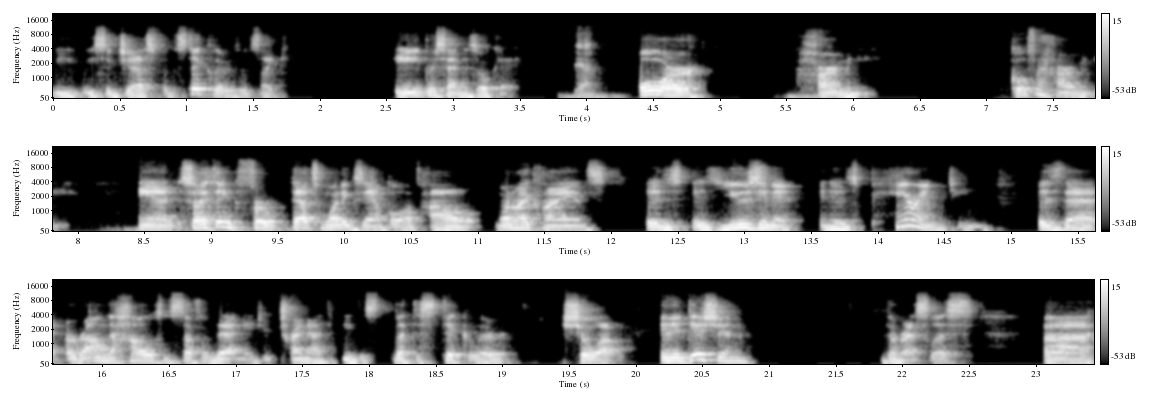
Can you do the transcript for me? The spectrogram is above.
we, we suggest for the sticklers. It's like 80% is okay. Yeah. Or harmony. Go for harmony. And so I think for that's one example of how one of my clients is is using it in his parenting is that around the house and stuff of that nature, try not to be this, let the stickler show up. In addition, the restless, uh,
